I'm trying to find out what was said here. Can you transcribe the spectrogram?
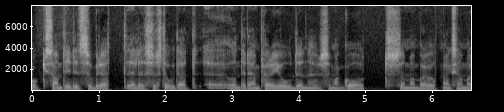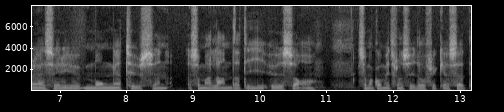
Och samtidigt så, berätt, eller så stod det att eh, under den perioden nu som har gått, som man börjar uppmärksamma det här, så är det ju många tusen som har landat i USA som har kommit från Sydafrika. Så att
